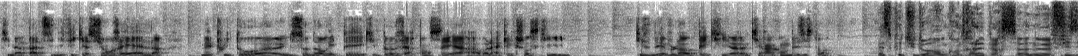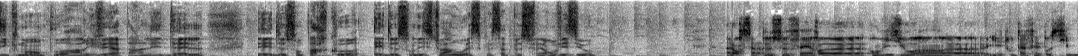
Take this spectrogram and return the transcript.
qui n'a pas de signification réelle mais plutôt euh, une sonorité qui peut faire penser à voilà quelque chose qui qui se développe et qui, qui raconte des histoires. Est-ce que tu dois rencontrer la personne physiquement pour arriver à parler d'elle et de son parcours et de son histoire ou est-ce que ça peut se faire en visio? Alors ça peut se faire euh, en visio, hein, euh, il est tout à fait possible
